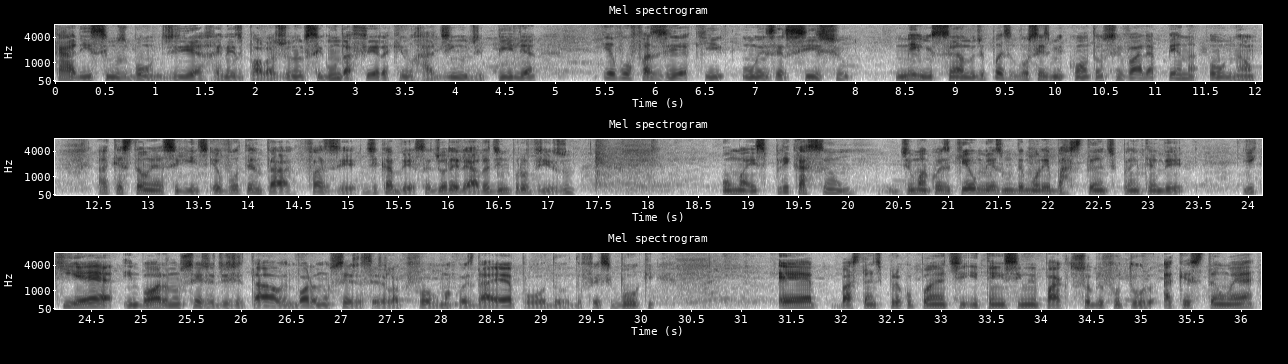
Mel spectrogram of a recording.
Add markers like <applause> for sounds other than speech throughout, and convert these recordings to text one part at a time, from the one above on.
Caríssimos, bom dia. René de Paula Júnior, segunda-feira aqui no Radinho de Pilha. Eu vou fazer aqui um exercício meio insano, depois vocês me contam se vale a pena ou não. A questão é a seguinte: eu vou tentar fazer de cabeça, de orelhada, de improviso, uma explicação de uma coisa que eu mesmo demorei bastante para entender e que é, embora não seja digital, embora não seja, seja lá o que for, alguma coisa da Apple ou do, do Facebook, é bastante preocupante e tem sim um impacto sobre o futuro. A questão é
